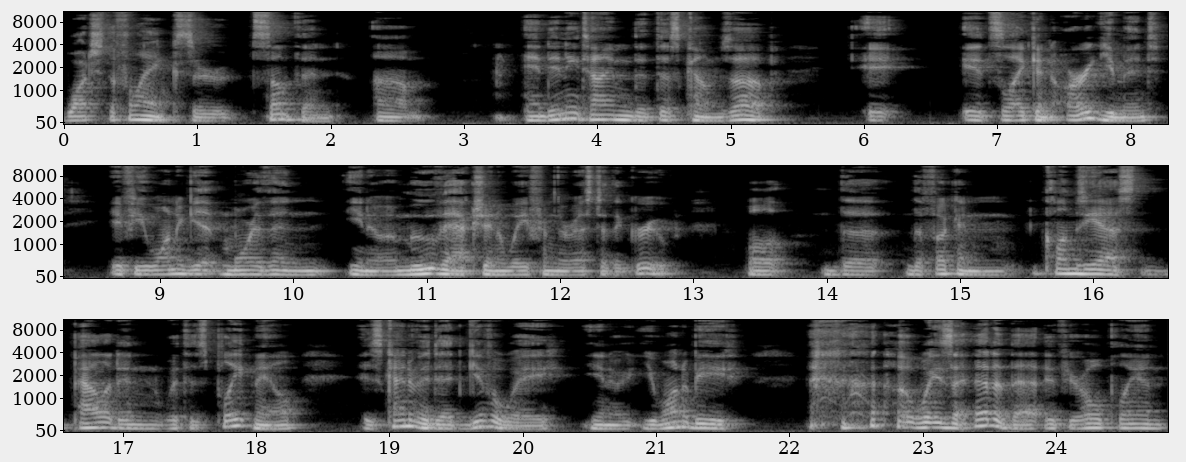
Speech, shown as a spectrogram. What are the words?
watch the flanks or something. Um, and anytime that this comes up, it it's like an argument if you want to get more than you know a move action away from the rest of the group well the the fucking clumsy ass paladin with his plate mail is kind of a dead giveaway. You know you want to be a ways ahead of that if your whole plan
